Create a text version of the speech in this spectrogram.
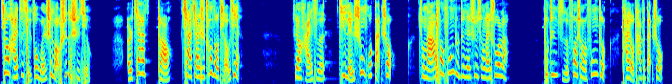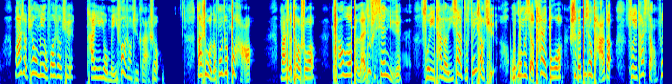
教孩子写作文是老师的事情，而家长恰恰是创造条件。让孩子积累生活感受。就拿放风筝这件事情来说了，杜真子放上了风筝，他有他的感受；马小跳没有放上去，他也有没放上去的感受。那是我的风筝不好。马小跳说：“嫦娥本来就是仙女，所以她能一下子飞上去。蜈蚣的脚太多，是在地上爬的，所以她想飞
